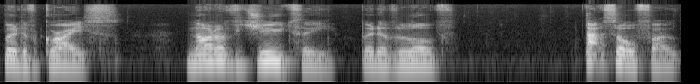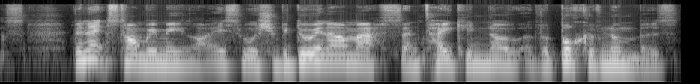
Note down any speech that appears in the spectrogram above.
but of grace, not of duty, but of love. That's all, folks. The next time we meet like this, we should be doing our maths and taking note of a book of numbers.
